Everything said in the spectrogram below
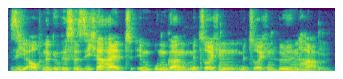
sie auch eine gewisse Sicherheit im Umgang mit solchen, mit solchen Hüllen haben.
